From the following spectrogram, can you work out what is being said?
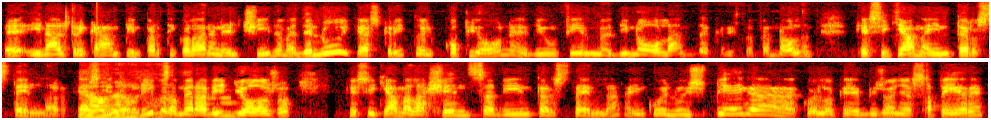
eh, in altri campi, in particolare nel cinema, ed è lui che ha scritto il copione di un film di Nolan, Christopher Nolan, che si chiama Interstellar, ha scritto un libro meraviglioso che si chiama La scienza di Interstellar, in cui lui spiega quello che bisogna sapere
